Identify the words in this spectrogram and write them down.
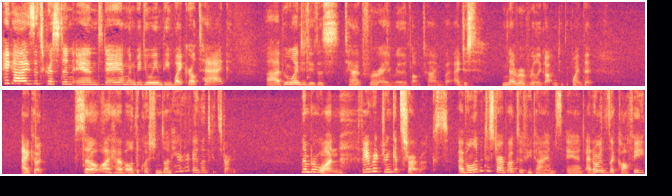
Hey guys, it's Kristen and today I'm going to be doing the white girl tag. Uh, I've been wanting to do this tag for a really long time, but I just never really gotten to the point that I could. So I have all the questions on here and let's get started. Number one, favorite drink at Starbucks. I've only been to Starbucks a few times and I don't really like coffee,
